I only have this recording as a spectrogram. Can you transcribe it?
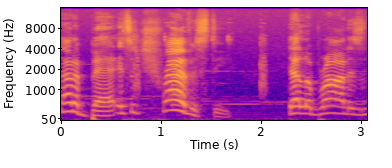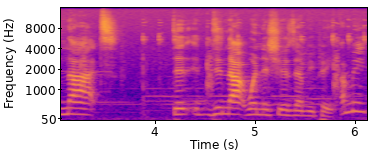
Not a bad. It's a travesty that LeBron is not did, did not win this year's MVP. I mean,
